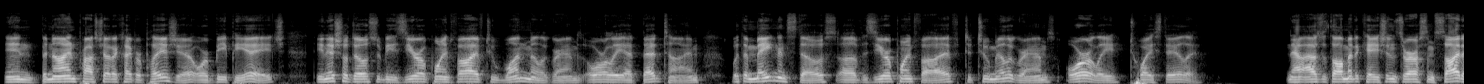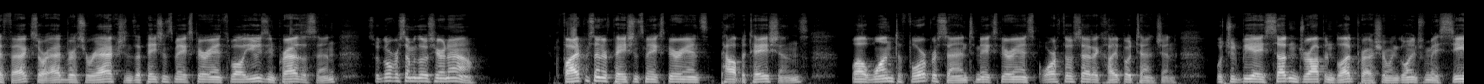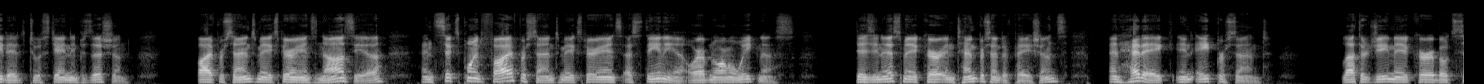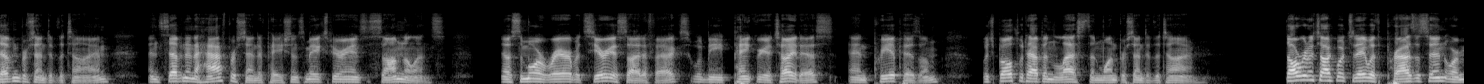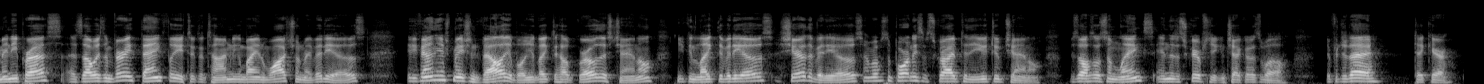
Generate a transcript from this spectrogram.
In benign prostatic hyperplasia, or BPH, the initial dose would be 0.5 to 1 milligrams orally at bedtime, with a maintenance dose of 0.5 to 2 milligrams orally twice daily. Now, as with all medications, there are some side effects or adverse reactions that patients may experience while using prazosin, so go over some of those here now. 5% of patients may experience palpitations, while 1 to 4% may experience orthostatic hypotension, which would be a sudden drop in blood pressure when going from a seated to a standing position. 5% may experience nausea, and 6.5% may experience asthenia or abnormal weakness. Dizziness may occur in 10% of patients, and headache in 8%. Lethargy may occur about 7% of the time, and 7.5% of patients may experience somnolence. Now, some more rare but serious side effects would be pancreatitis and priapism, which both would happen less than 1% of the time. That's all we're going to talk about today with Prazosin or Minipress. As always, I'm very thankful you took the time to come by and watch one of my videos. If you found the information valuable and you'd like to help grow this channel, you can like the videos, share the videos, and most importantly, subscribe to the YouTube channel. There's also some links in the description you can check out as well. But for today, take care.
